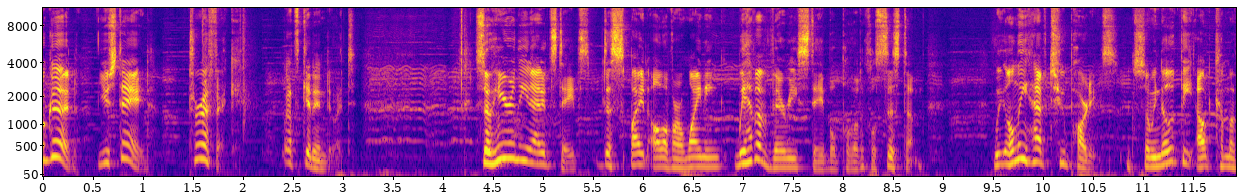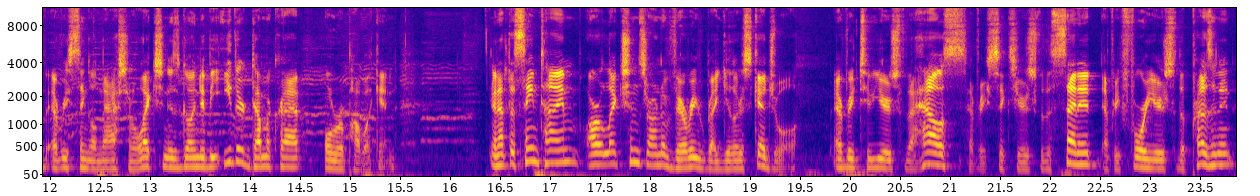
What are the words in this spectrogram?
Oh, good. You stayed. Terrific. Let's get into it. So, here in the United States, despite all of our whining, we have a very stable political system. We only have two parties, so we know that the outcome of every single national election is going to be either Democrat or Republican. And at the same time, our elections are on a very regular schedule. Every two years for the House, every six years for the Senate, every four years for the President.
